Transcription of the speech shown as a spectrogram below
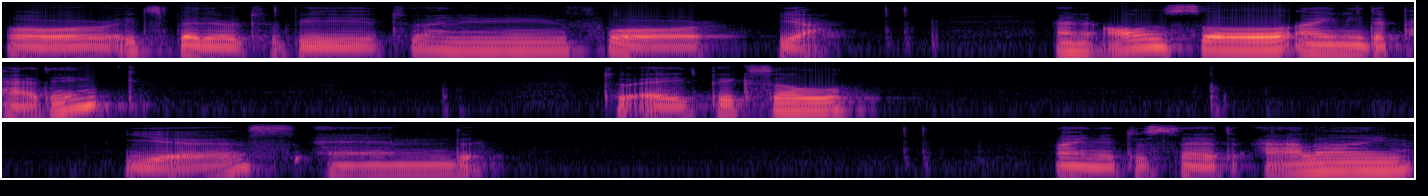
or it's better to be 24 yeah. And also I need a padding to 8 pixel. Yes and I need to set align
